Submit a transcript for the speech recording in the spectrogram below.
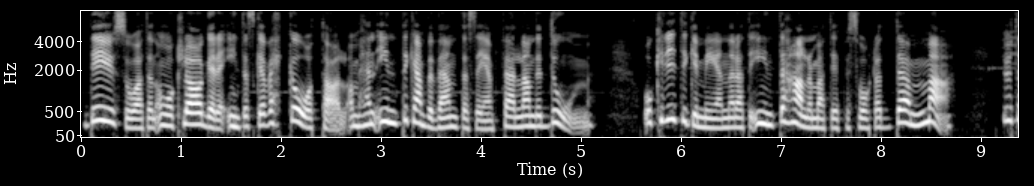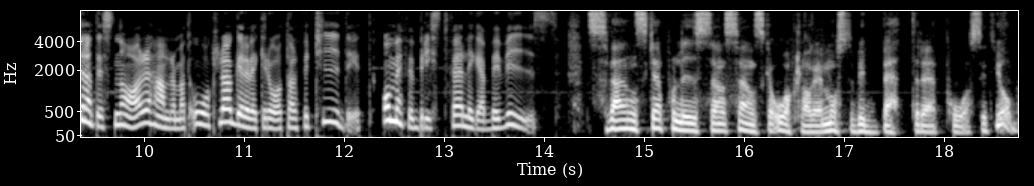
Det är ju så att en åklagare inte ska väcka åtal om hen inte kan förvänta sig en fällande dom. Och kritiker menar att det inte handlar om att det är för svårt att döma utan att det snarare handlar om att åklagare väcker åtal för tidigt och med för bristfälliga bevis. Svenska polisen, svenska åklagare måste bli bättre på sitt jobb.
